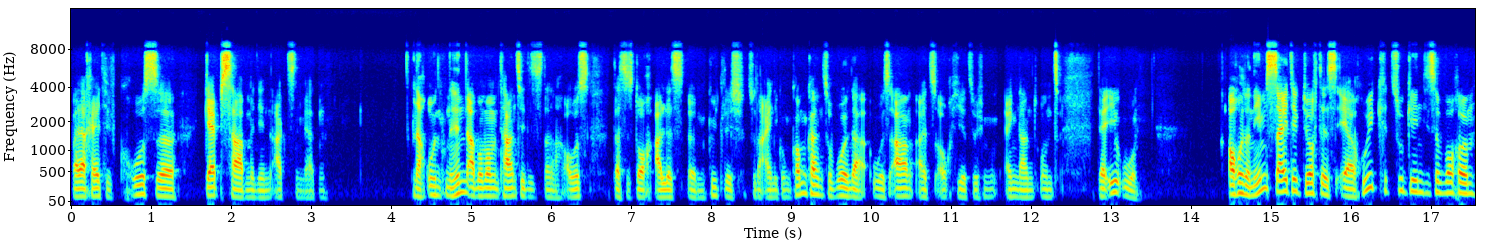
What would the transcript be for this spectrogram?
weil da relativ große Gaps haben in den Aktienwerten. Nach unten hin, aber momentan sieht es danach aus, dass es doch alles ähm, gütlich zu einer Einigung kommen kann, sowohl in der USA als auch hier zwischen England und der EU. Auch unternehmensseitig dürfte es eher ruhig zugehen diese Woche.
